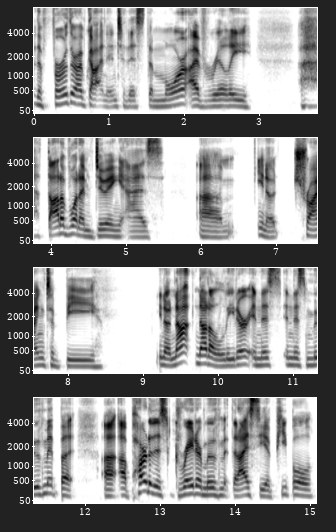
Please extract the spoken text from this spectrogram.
the further I've gotten into this, the more I've really uh, thought of what I'm doing as, um, you know, trying to be you know, not not a leader in this in this movement, but uh, a part of this greater movement that I see of people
